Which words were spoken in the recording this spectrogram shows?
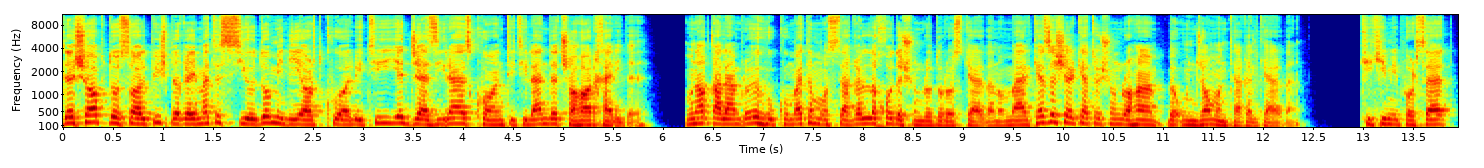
دشاپ دو سال پیش به قیمت 32 میلیارد کوالیتی یه جزیره از کوانتیتی لند چهار خریده. اونا قلمرو حکومت مستقل خودشون رو درست کردن و مرکز شرکتشون رو هم به اونجا منتقل کردن. کیکی می‌پرسد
